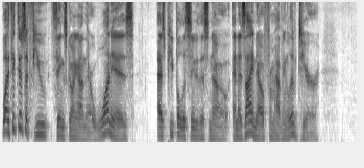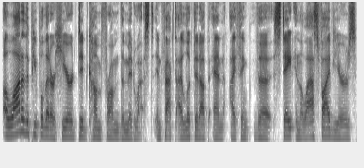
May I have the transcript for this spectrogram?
Well, I think there's a few things going on there. One is, as people listening to this know, and as I know from having lived here, a lot of the people that are here did come from the Midwest. In fact, I looked it up, and I think the state in the last five years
